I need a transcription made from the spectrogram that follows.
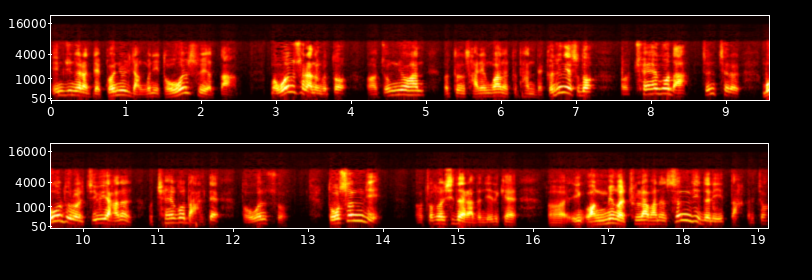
임진왜란 때 권율 장군이 도원수였다. 뭐 원수라는 것도 어, 중요한 어떤 사령관을 뜻하는데 그 중에서도 어, 최고다. 전체를 모두를 지휘하는 최고다 할 때 도원수. 도성지 어, 조선시대라든지 이렇게 어, 이 왕명을 출납하는 성지들이 있다. 그렇죠?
